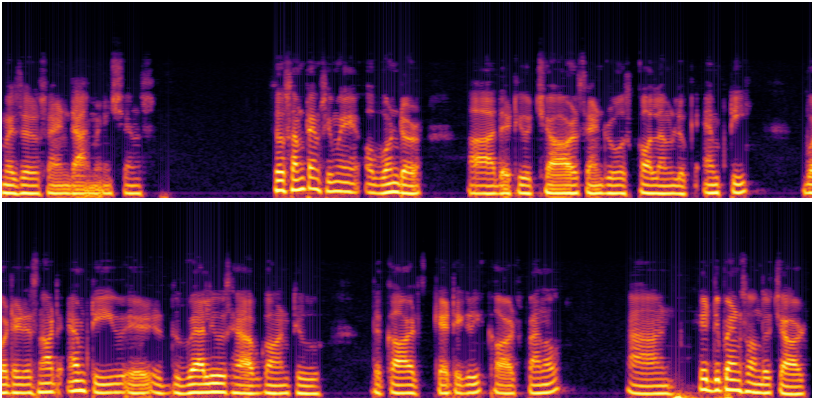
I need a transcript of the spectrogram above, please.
measures and dimensions. So sometimes you may wonder uh, that your charts and rows column look empty but it is not empty it, the values have gone to the cards category cards panel and it depends on the chart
